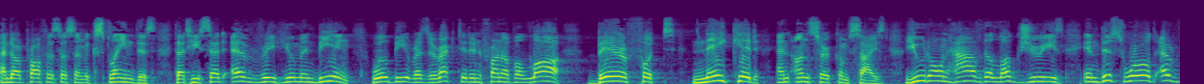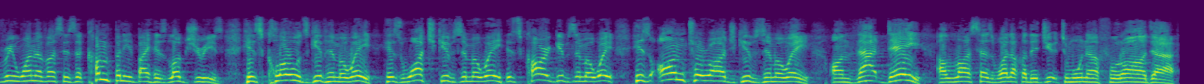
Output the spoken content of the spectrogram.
And our Prophet ﷺ explained this, that he said, every human being will be resurrected in front of Allah, barefoot, naked, and uncircumcised. You don't have the luxury luxuries. In this world, every one of us is accompanied by his luxuries. His clothes give him away. His watch gives him away. His car gives him away. His entourage gives him away. On that day, Allah says, وَلَقَدْ جِئْتُمُونَا فُرَادًا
